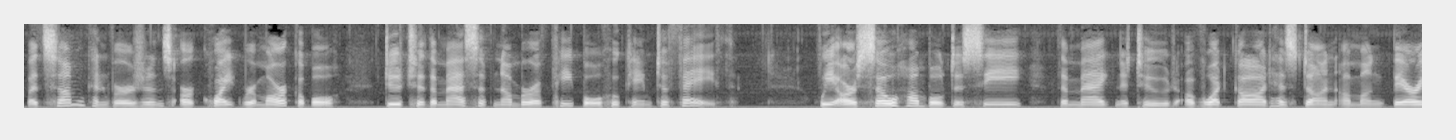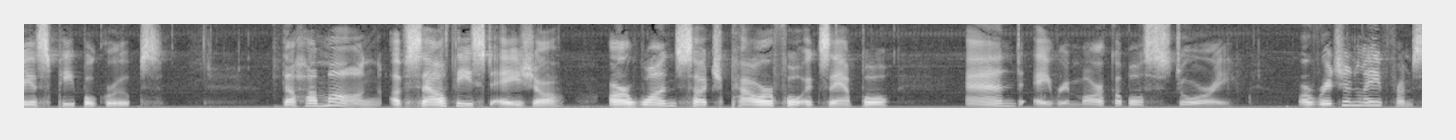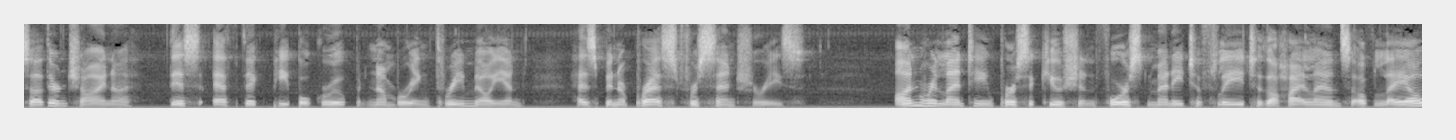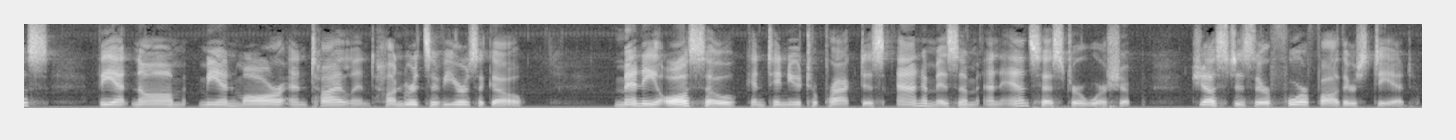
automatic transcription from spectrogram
but some conversions are quite remarkable due to the massive number of people who came to faith. We are so humbled to see the magnitude of what God has done among various people groups. The Hmong of Southeast Asia are one such powerful example and a remarkable story. Originally from southern China, this ethnic people group, numbering 3 million, has been oppressed for centuries. Unrelenting persecution forced many to flee to the highlands of Laos, Vietnam, Myanmar, and Thailand hundreds of years ago. Many also continue to practice animism and ancestor worship, just as their forefathers did.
